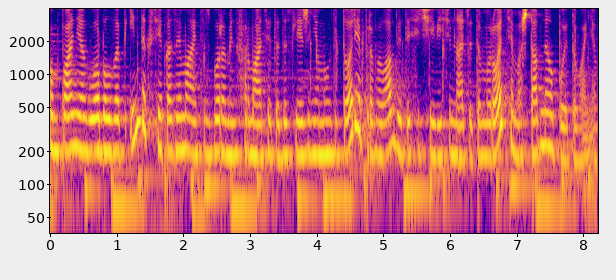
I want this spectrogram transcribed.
Компанія Global Web Index, яка займається збором інформації та дослідженням аудиторії, провела в 2018 році масштабне опитування.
